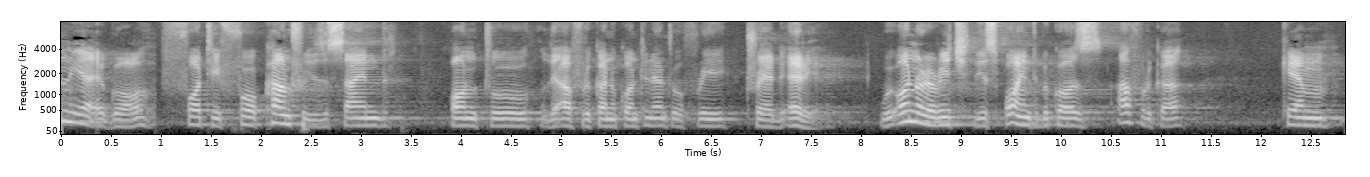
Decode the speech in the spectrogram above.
year ago, 44 countries signed onto the African Continental Free Trade Area. We only reached this point because Africa came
